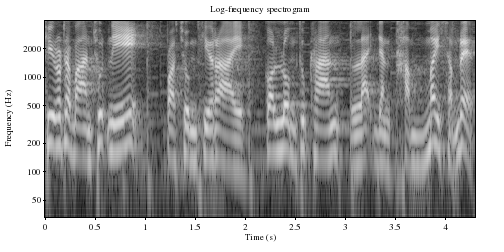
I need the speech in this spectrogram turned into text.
ที่รัฐบาลชุดนี้ประชุมทีไรก็ล่มทุกครั้ง และยังทำไม่สำเร็จ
